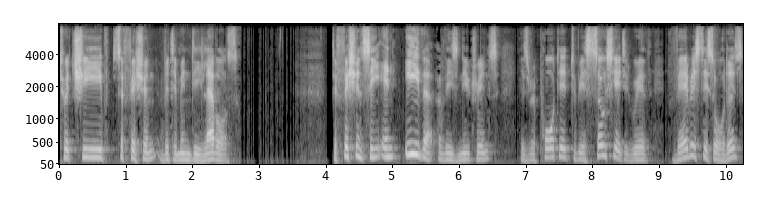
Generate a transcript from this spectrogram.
to achieve sufficient vitamin D levels. Deficiency in either of these nutrients is reported to be associated with various disorders,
